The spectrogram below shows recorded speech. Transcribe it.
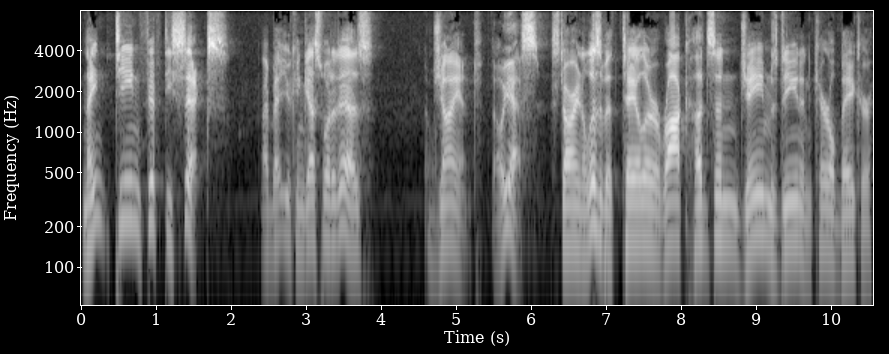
1956. I bet you can guess what it is. Giant. Oh yes, starring Elizabeth Taylor, Rock Hudson, James Dean, and Carroll Baker.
